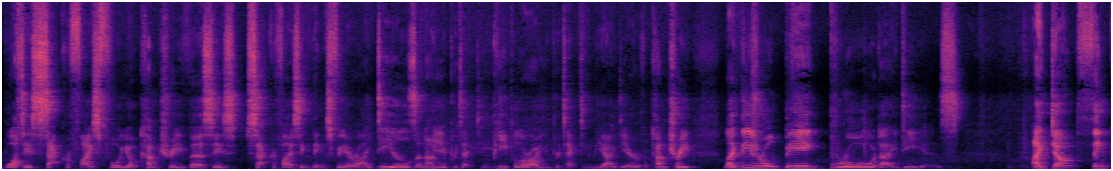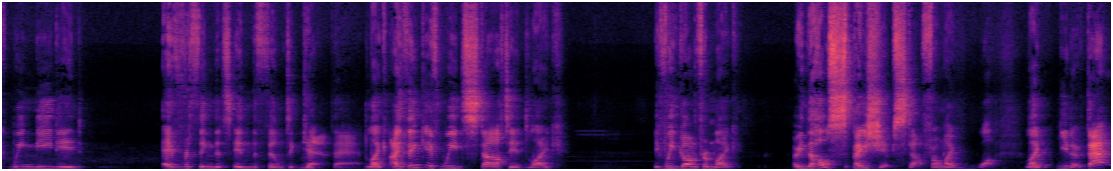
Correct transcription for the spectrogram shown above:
what is sacrifice for your country versus sacrificing things for your ideals and are you protecting people or are you protecting the idea of a country like these are all big broad ideas i don't think we needed everything that's in the film to get No. there like i think if we'd started like if we'd gone from like I mean, the whole spaceship stuff. I'm like, what? Like, you know, that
